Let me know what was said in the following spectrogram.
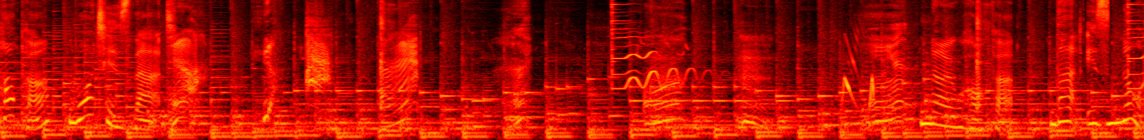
Hopper, what is that? No, Hopper, that is not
